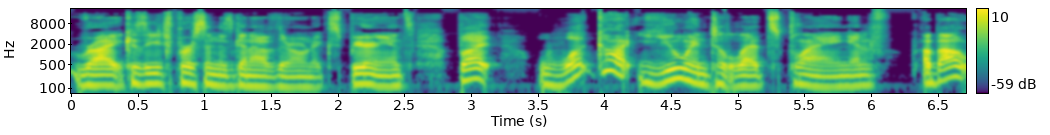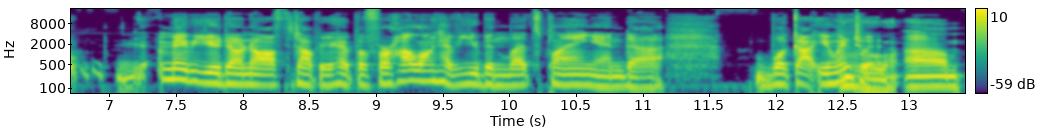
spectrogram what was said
Right, cuz each person is going to have their own experience. But what got you into let's playing and about maybe you don't know off the top of your head, but for how long have you been let's playing and uh what got you into it? Um,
